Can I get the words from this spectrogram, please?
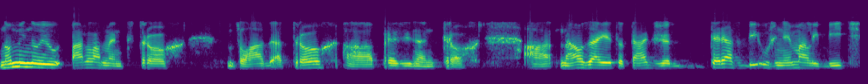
nominujú parlament troch, vláda troch a prezident troch. A naozaj je to tak, že teraz by už nemali byť e,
